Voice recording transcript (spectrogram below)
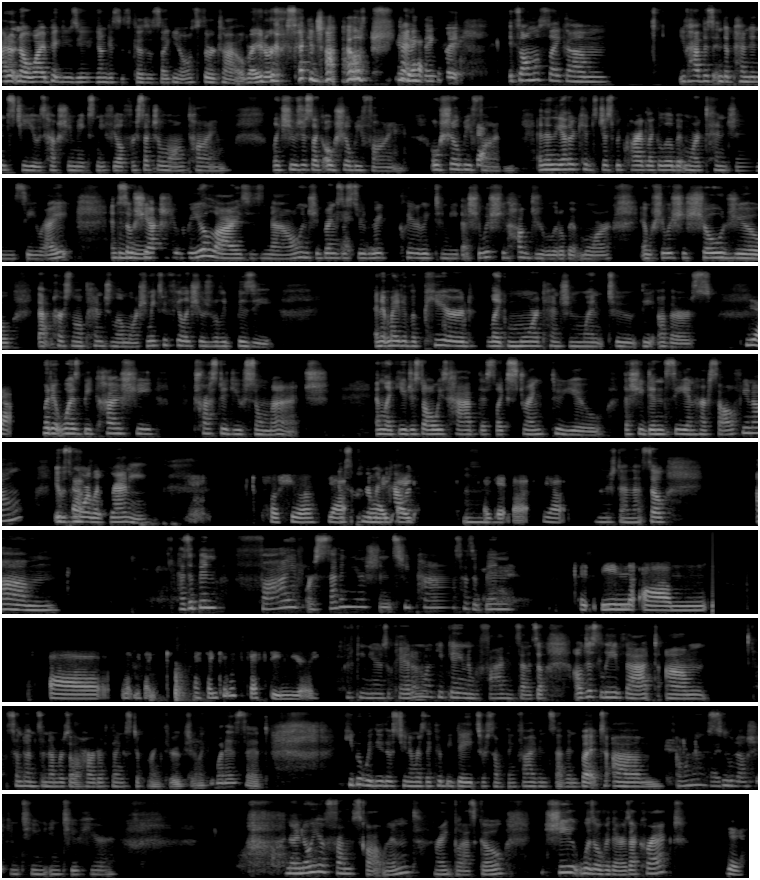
i don't know why i picked you as the youngest is because it's like you know it's third child right or second child kind Yeah. of thing but it's almost like um you've had this independence to you is how she makes me feel for such a long time like she was just like oh she'll be fine. Oh she'll be Yeah. fine. And then the other kids just required like a little bit more attention you see right? And so she Mhm. actually realizes now and she brings this through very clearly to me that she wished she hugged you a little bit more and she wished she showed you that personal attention a little more. She makes me feel like she was really busy. And it might have appeared like more attention went to the others. Yeah. but it was because she trusted you so much and like you just always had this like strength to you that she didn't see in herself you know it was Yeah. more like granny For sure. Yeah. No, I, I, mentality- I get that. Yeah. understand that so um has it been five or seven years since she passed? Has it been? It's been um uh let me think. I think it was 15 years. 15 years. Okay. I don't know. I keep getting number five and seven. So I'll just leave that. Um sometimes the numbers are the harder things to bring through because you're like, what is it? Keep it with you, those two numbers. They could be dates or something, five and seven. But um I want to see what else you can tune into here. And I know you're from Scotland, right? Glasgow. She was over there, is that correct? Yes.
